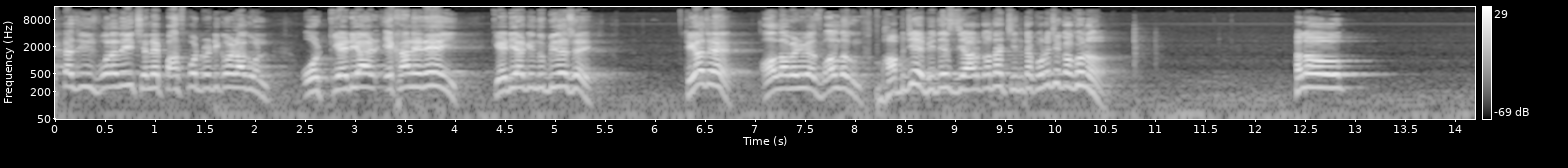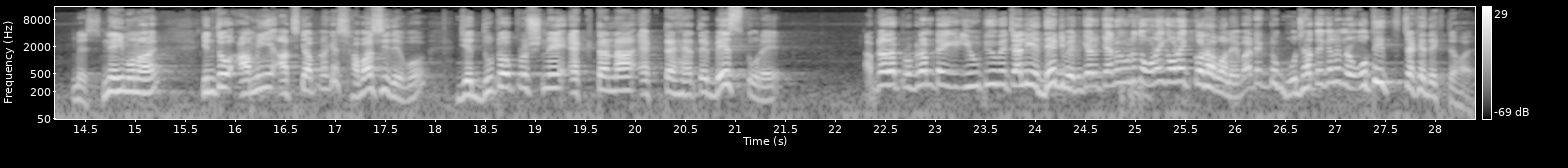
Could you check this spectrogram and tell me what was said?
একটা জিনিস বলে দিই ছেলের পাসপোর্ট রেডি করে রাখুন। ওর কেরিয়ার এখানে নেই কেরিয়ার কিন্তু বিদেশে ঠিক আছে? অল দ্য ভেরি বেস্ট ভালো থাকুন। ভাবছে বিদেশ যাওয়ার কথা চিন্তা করেছি কখনো? হ্যালো বেশ, নেই মনে হয়। কিন্তু আমি আজকে আপনাকে সাবাসি দেব যে দুটো প্রশ্নে একটা না, একটা হ্যাঁতে বেস করে আপনারা প্রোগ্রামটা ইউটিউবে চালিয়ে দেখবেন, কেন কেন এগুলো তো অনেক অনেক কথা বলে বাট একটু বোঝাতে গেলে না অতীতটাকে দেখতে হয়।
